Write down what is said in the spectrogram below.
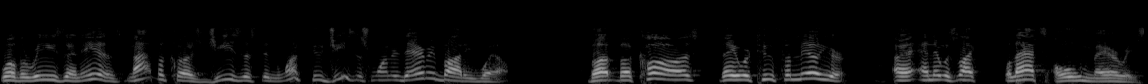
Well, the reason is not because Jesus didn't want to, Jesus wanted everybody well, but because they were too familiar. Uh, and it was like, well, that's old Mary's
